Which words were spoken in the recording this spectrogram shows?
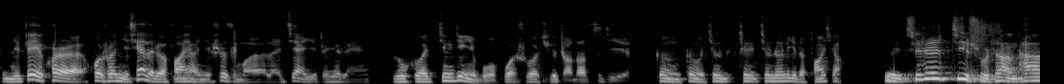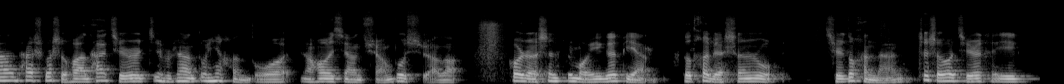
你这一块或者说你现在这个方向，你是怎么来建议这些人如何精进一步，或者说去找到自己更更有竞竞竞争力的方向？对，其实技术上他他说实话，他其实技术上东西很多，然后想全部学了，或者甚至某一个点都特别深入，其实都很难。这时候其实可以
